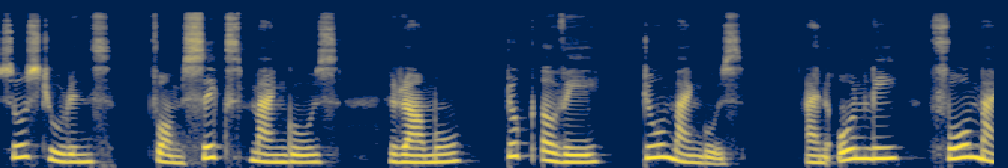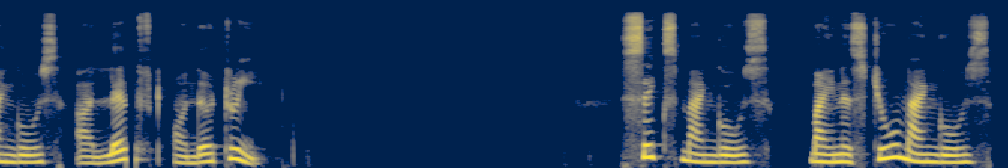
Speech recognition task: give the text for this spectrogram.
So students, from six mangoes, Ramu took away two mangoes and only four mangoes are left on the tree. Six mangoes minus two mangoes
